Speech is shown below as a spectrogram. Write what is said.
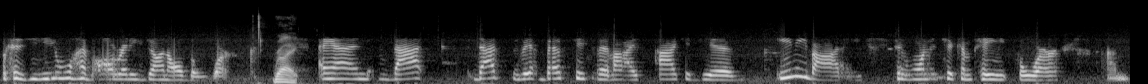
because you will have already done all the work. Right. And that that's the best piece of advice I could give anybody who wanted to compete for um,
